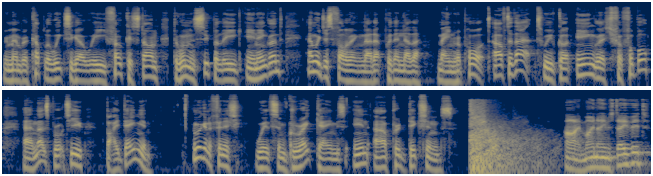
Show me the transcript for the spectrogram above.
Remember, a couple of weeks ago we focused on the Women's Super League in England and we're just following that up with another main report. After that, we've got English for football and that's brought to you by Damien. And we're going to finish with some great games in our predictions. Hi, my name's David.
